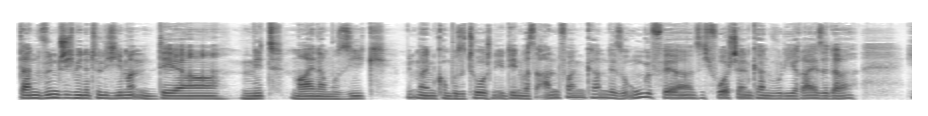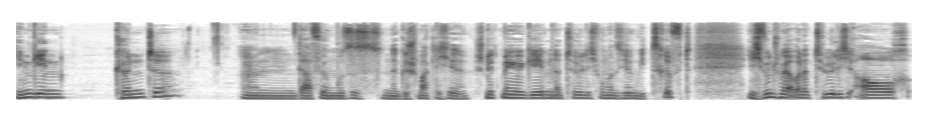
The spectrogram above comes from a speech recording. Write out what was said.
dann wünsche ich mir natürlich jemanden, der mit meiner Musik, mit meinen kompositorischen Ideen was anfangen kann, der so ungefähr sich vorstellen kann, wo die Reise da hingehen könnte. Ähm, dafür muss es eine geschmackliche Schnittmenge geben, natürlich, wo man sich irgendwie trifft. Ich wünsche mir aber natürlich auch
